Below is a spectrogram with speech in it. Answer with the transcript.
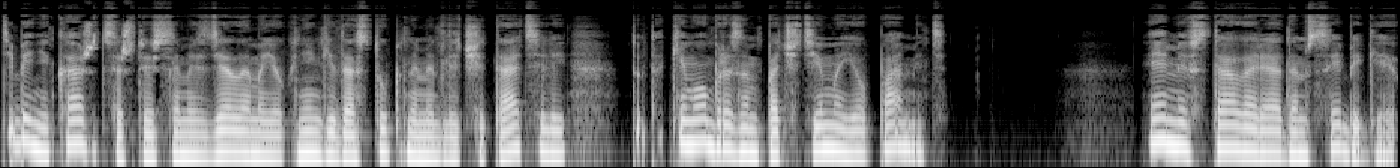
Тебе не кажется, что если мы сделаем ее книги доступными для читателей, то таким образом почтим ее память? Эми встала рядом с Эбигейл.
